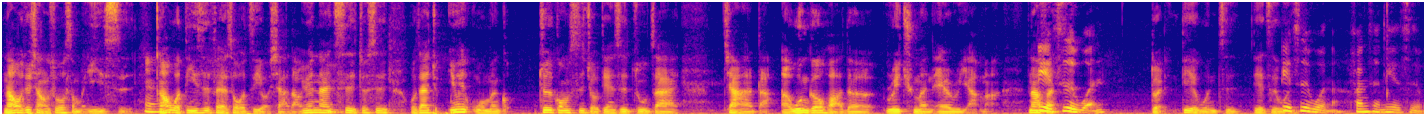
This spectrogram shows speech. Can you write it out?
然后我就想说什么意思？嗯、然后我第一次飞的时候，我自己有吓到，因为那一次就是我在，因为我们就是公司酒店是住在加拿大呃温哥华的 Richmond area 嘛，那列治文，对，列文字，列字文，列字文啊，翻成列字文，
